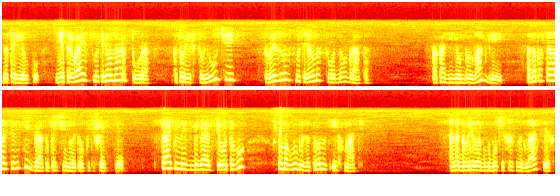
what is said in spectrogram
на тарелку, не отрываясь, смотрел на Артура, который, в свою очередь, с вызовом смотрел на сводного брата. Пока Гийом был в Англии, она постаралась объяснить брату причину этого путешествия, старательно избегая всего того, что могло бы затронуть их мать. Она говорила о глубоких разногласиях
